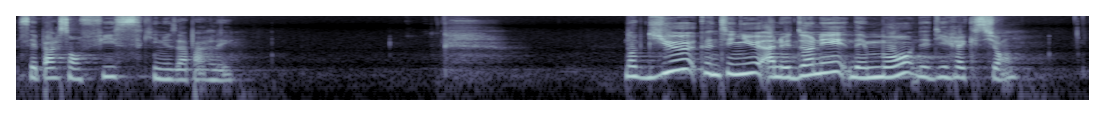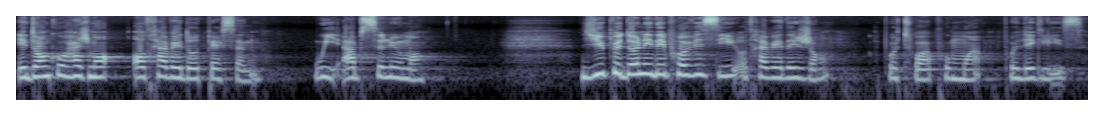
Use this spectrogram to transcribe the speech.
c'est par son Fils qui nous a parlé. Donc Dieu continue à nous donner des mots de direction et d'encouragement au travers d'autres personnes. Oui, absolument. Dieu peut donner des prophéties au travers des gens, pour toi, pour moi, pour l'Église.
